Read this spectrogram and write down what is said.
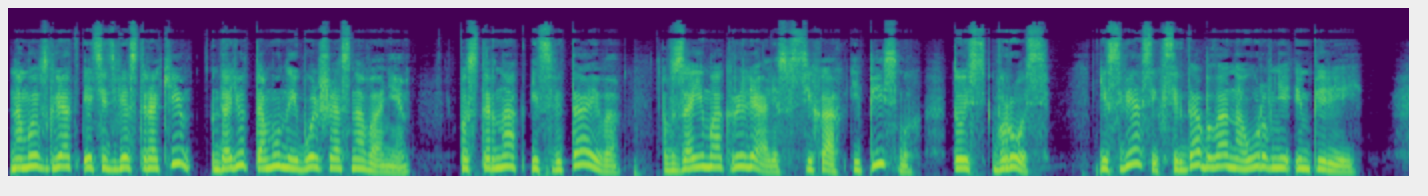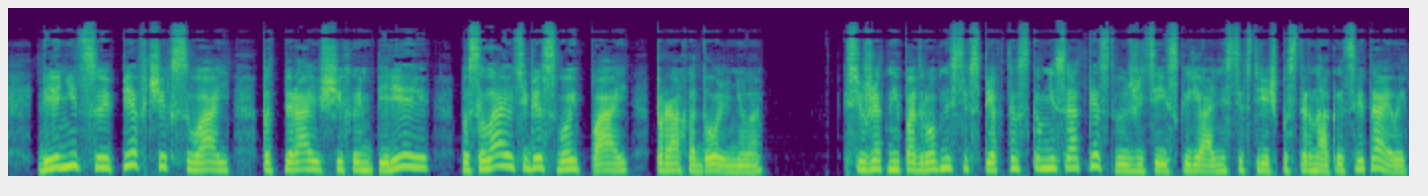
На мой взгляд, эти две строки дают тому наибольшее основание. Пастернак и Цветаева взаимоокрылялись в стихах и письмах, то есть врозь, и связь их всегда была на уровне империй. Вереницу певчих свай, подпирающих империи, посылаю тебе свой пай, праха дольнего. Сюжетные подробности в Спекторском не соответствуют житейской реальности встреч Пастернака и Цветаевой,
